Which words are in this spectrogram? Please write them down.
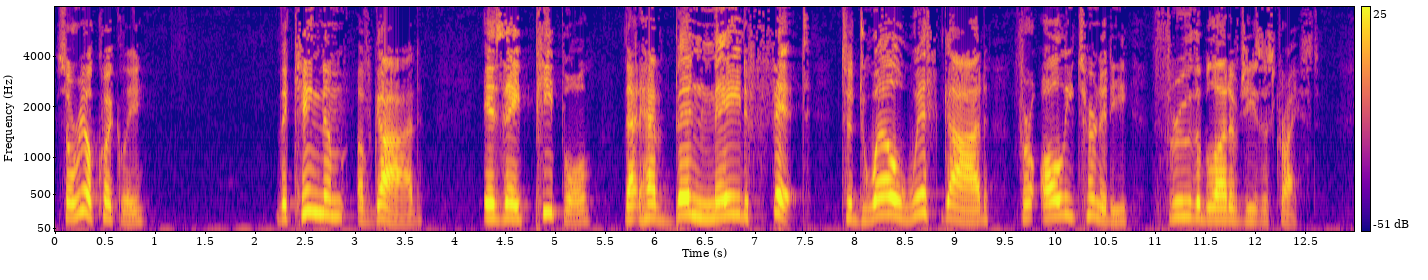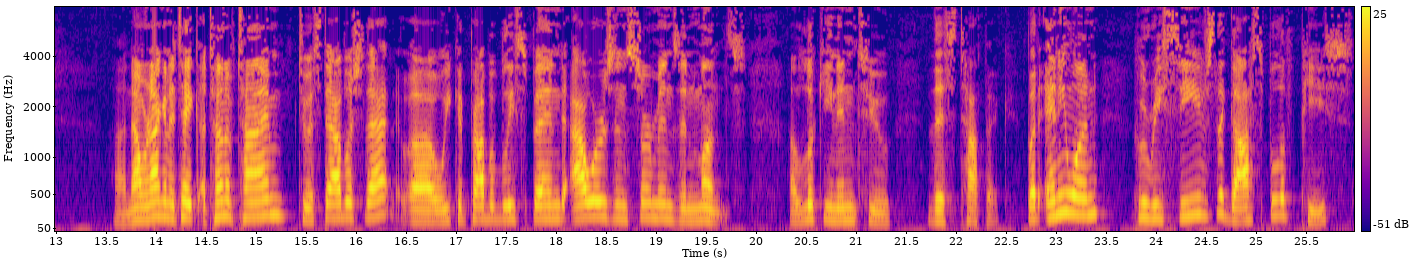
So real quickly, the kingdom of God is a people that have been made fit to dwell with God for all eternity through the blood of Jesus Christ. Uh, now we're not going to take a ton of time to establish that. Uh, we could probably spend hours and sermons and months uh, looking into this topic. But anyone who receives the gospel of peace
